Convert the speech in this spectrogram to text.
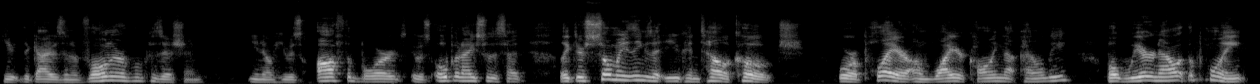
He the guy was in a vulnerable position. You know, he was off the boards. It was open ice with his head. Like there's so many things that you can tell a coach or a player on why you're calling that penalty. But we are now at the point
